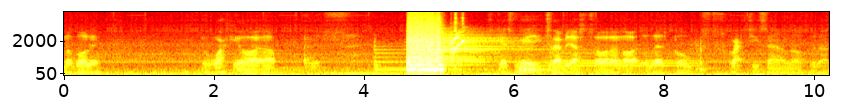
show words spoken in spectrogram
on the volume. You whack it right up and it gets really that's so I don't like the Les Paul scratchy sound after that.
